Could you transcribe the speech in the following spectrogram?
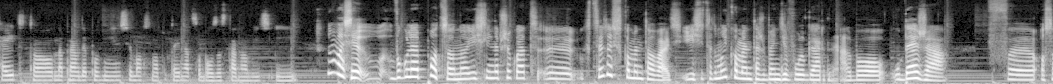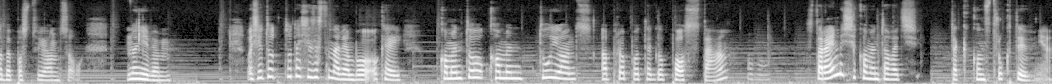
hejt, to naprawdę powinien się mocno tutaj nad sobą zastanowić i No właśnie, w- ogóle po co? No jeśli na przykład y, chcę coś skomentować i jeśli ten mój komentarz będzie wulgarny albo uderza w osobę postującą, no nie wiem. Właśnie tu, tutaj się zastanawiam, bo okej, komentu, komentując a propos tego posta, starajmy się komentować tak konstruktywnie.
